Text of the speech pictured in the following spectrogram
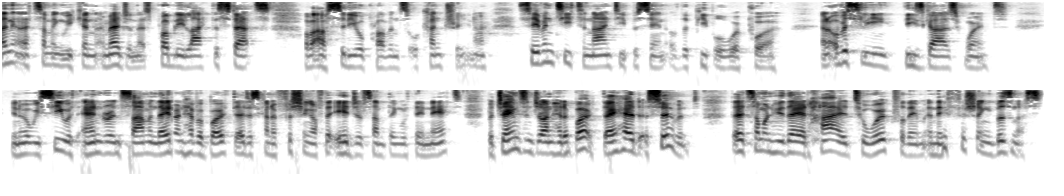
I think that's something we can imagine. That's probably like the stats of our city or province or country. You know, 70 to 90% of the people were poor. And obviously, these guys weren't. You know, we see with Andrew and Simon, they don't have a boat. They're just kind of fishing off the edge of something with their nets. But James and John had a boat. They had a servant. They had someone who they had hired to work for them in their fishing business.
